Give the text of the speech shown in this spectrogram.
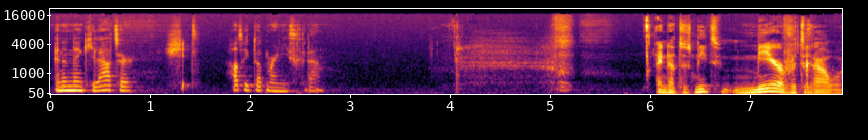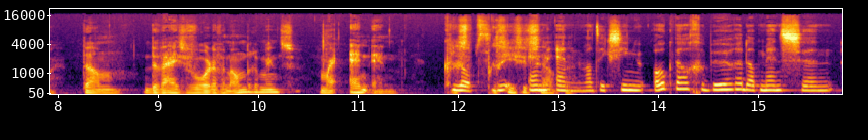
En dan denk je later, shit, had ik dat maar niet gedaan. En dat is niet meer vertrouwen dan de wijze woorden van andere mensen, maar en en. Klopt, Precies die en hetzelfde. en. Want ik zie nu ook wel gebeuren dat mensen eh,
